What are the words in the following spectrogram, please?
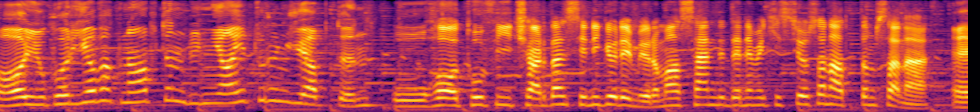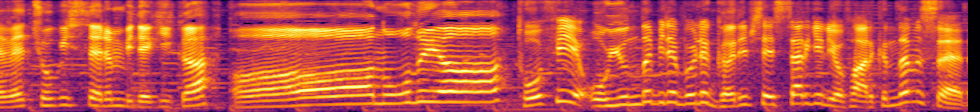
Aa yukarıya bak ne yaptın? Dünyayı turuncu yaptın. Oha Tofi içeriden seni göremiyorum ha sen de denemek istiyorsan attım sana. Evet çok isterim bir dakika. Aa ne oluyor? Tofi oyunda bile böyle garip sesler geliyor farkında mısın?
